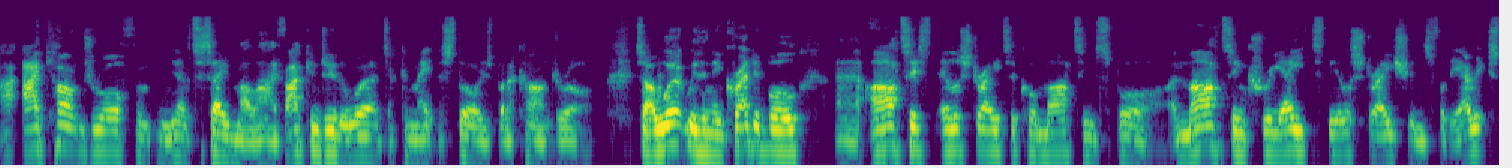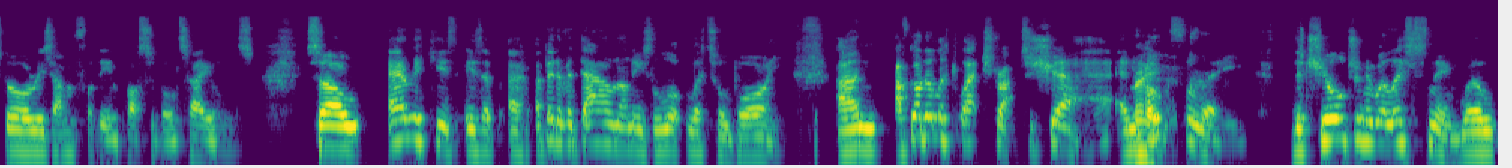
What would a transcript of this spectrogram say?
I, I can't draw from you know to save my life. I can do the words, I can make the stories, but I can't draw. So I work with an incredible uh, artist illustrator called Martin Spohr, and Martin creates the illustrations for the Eric stories and for the Impossible Tales. So Eric is is a, a, a, bit of a down on his luck little boy, and I've got a little extract to share, and right. hopefully the children who are listening will,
